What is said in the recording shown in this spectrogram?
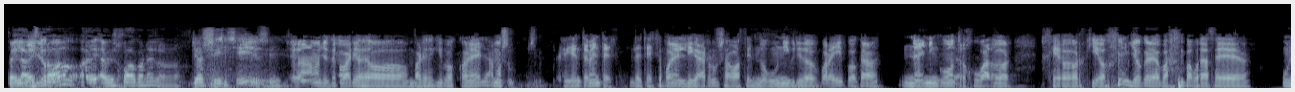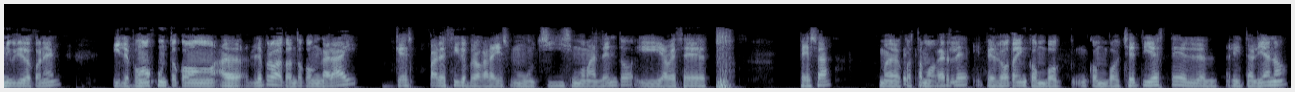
¿Pero lo habéis luego- probado? ¿Habéis- ¿Habéis jugado con él o no? Yo sí, Sí, sí, Yo, vamos, yo tengo varios, varios equipos con él. Vamos, evidentemente, le tienes que poner liga rusa o haciendo un híbrido por ahí, pues claro, no hay ningún otro jugador georgio, yo creo, para, para poder hacer un híbrido con él. Y le pongo junto con, a- le he probado tanto con Garay, que es parecido, pero Garay es muchísimo más lento y a veces pff, pesa, me cuesta moverle. Pero luego también con, Bo- con Bochetti este, el, el italiano,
